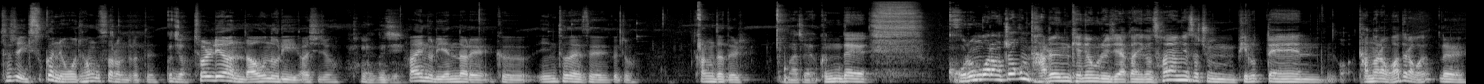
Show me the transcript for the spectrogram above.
사실 익숙한 용어죠 한국 사람들한테 그죠? 천리안 나우누리 아시죠 어, 그지. 하이누리 옛날에 그 인터넷에 그죠 강자들 맞아요. 근데 그런 거랑 조금 다른 개념으로 이제 약간 이건 서양에서 좀 비롯된 어, 단어라고 하더라고요. 네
